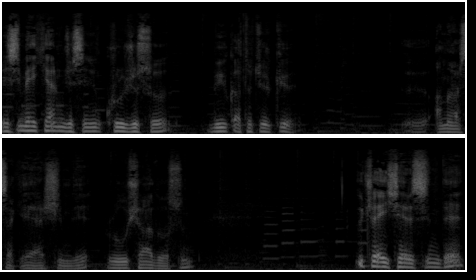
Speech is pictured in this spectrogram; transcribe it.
Resim Heykel Müzesi'nin kurucusu Büyük Atatürk'ü e, anarsak eğer şimdi ruhu şad olsun. Üç ay içerisinde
